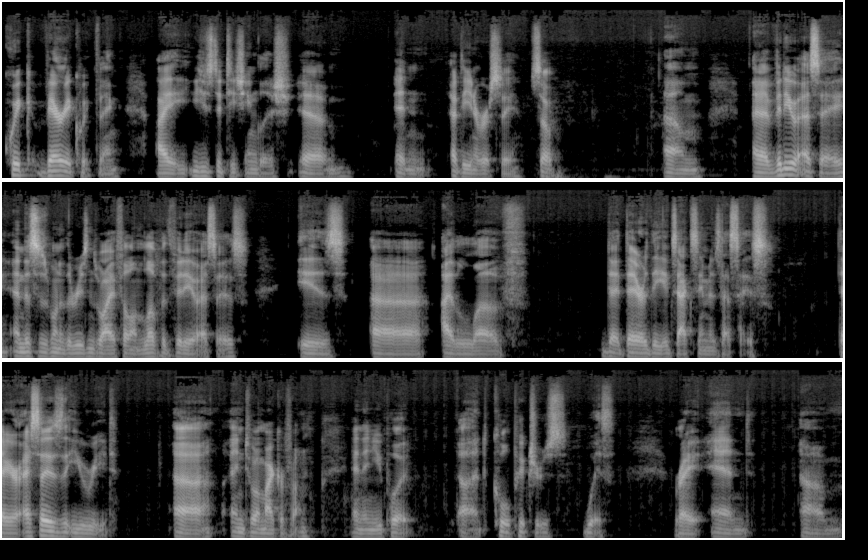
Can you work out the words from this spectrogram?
quick, very quick thing. I used to teach English um, in at the university. So, um, a video essay, and this is one of the reasons why I fell in love with video essays, is uh, I love that they're the exact same as essays. They are essays that you read uh, into a microphone, and then you put uh, cool pictures with, right? And um,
